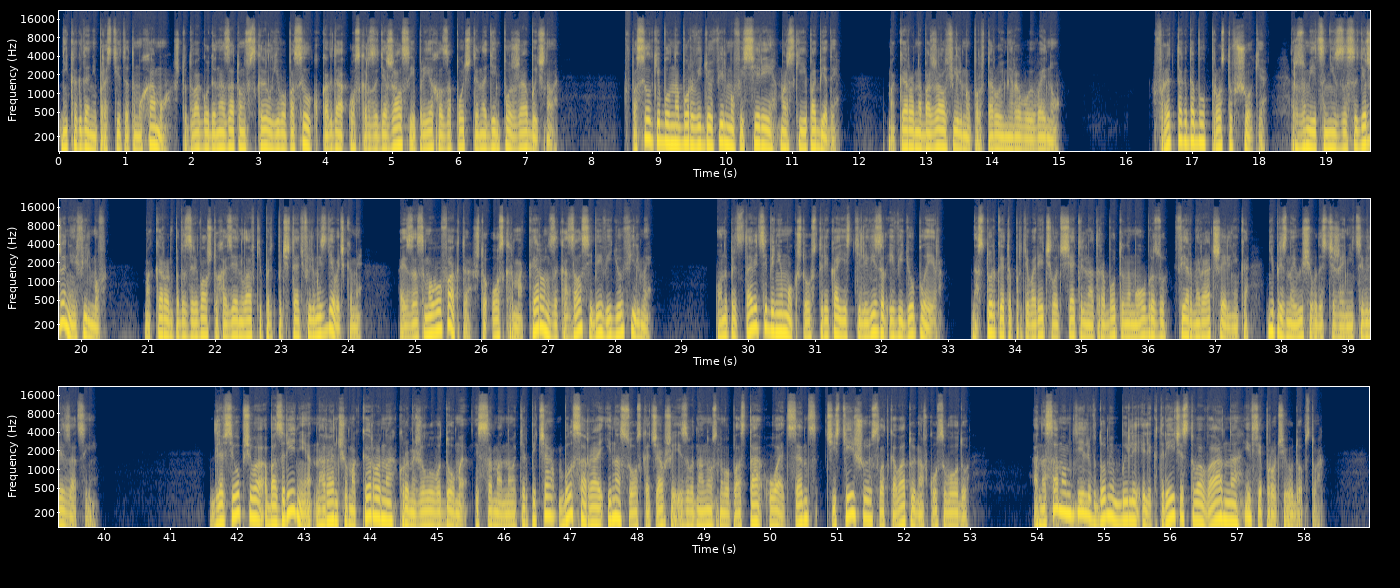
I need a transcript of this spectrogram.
Никогда не простит этому хаму, что два года назад он вскрыл его посылку, когда Оскар задержался и приехал за почтой на день позже обычного. В посылке был набор видеофильмов из серии «Морские победы». Макарон обожал фильмы про Вторую мировую войну. Фред тогда был просто в шоке. Разумеется, не из-за содержания фильмов. Макарон подозревал, что хозяин лавки предпочитает фильмы с девочками, а из-за самого факта, что Оскар Маккерон заказал себе видеофильмы – он и представить себе не мог, что у старика есть телевизор и видеоплеер. Настолько это противоречило тщательно отработанному образу фермера-отшельника, не признающего достижений цивилизации. Для всеобщего обозрения на ранчо Маккерона, кроме жилого дома из саманного кирпича, был сарай и насос, качавший из водоносного пласта White Sands чистейшую, сладковатую на вкус воду. А на самом деле в доме были электричество, ванна и все прочие удобства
